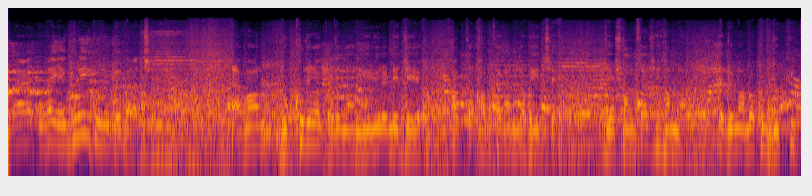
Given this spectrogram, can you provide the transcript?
ওরা ওরা এগুলোই করে বেড়াচ্ছে। এখন দুঃখজনক ঘটনা নিউজিল্যান্ডে যে হত্যা, হত্যাকাণ্ড হয়েছে, যে সন্ত্রাসী হামলা, এর জন্য আমরা খুব দুঃখিত।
